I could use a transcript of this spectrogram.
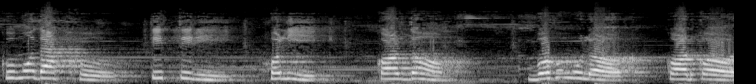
কুমুদাক্ষ, তিত্তিরি, হলিক, কর্দম, বহুমূলক, কর্কর,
